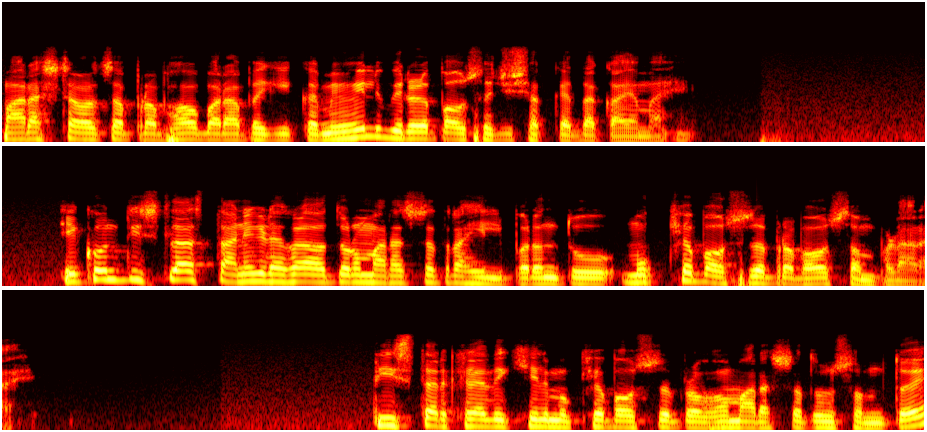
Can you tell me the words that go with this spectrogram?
महाराष्ट्रावरचा प्रभाव बऱ्यापैकी कमी होईल. विरळ पावसाची शक्यता कायम आहे. एकोणतीसला स्थानिक ढगाळ वातावरण महाराष्ट्रात राहील परंतु मुख्य पावसाचा प्रभाव संपणार आहे. तीस तारखेला देखील मुख्य पावसाचा प्रभाव महाराष्ट्रातून संपतोय.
